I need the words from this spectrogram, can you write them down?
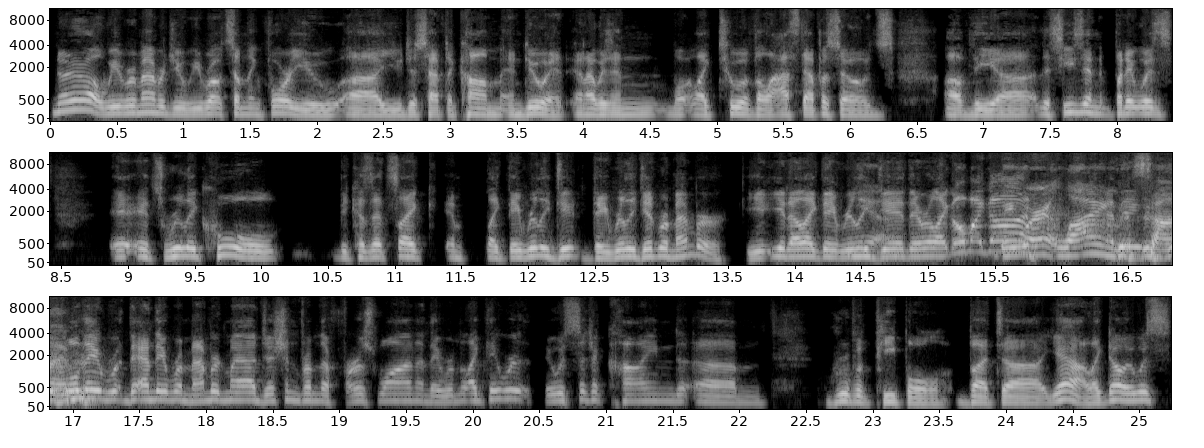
"No, no, no. We remembered you. We wrote something for you. Uh, you just have to come and do it." And I was in what, like two of the last episodes of the uh, the season, but it was it, it's really cool because it's like like they really did they really did remember you, you know like they really yeah. did they were like oh my god they weren't lying and this they, time well they and they remembered my audition from the first one and they were like they were it was such a kind um group of people but uh yeah like no it was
